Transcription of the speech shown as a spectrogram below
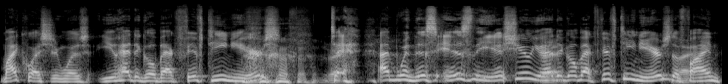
My question was, you had to go back 15 years right. to, when this is the issue. You right. had to go back 15 years to right. find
